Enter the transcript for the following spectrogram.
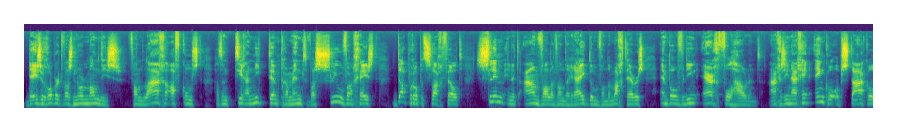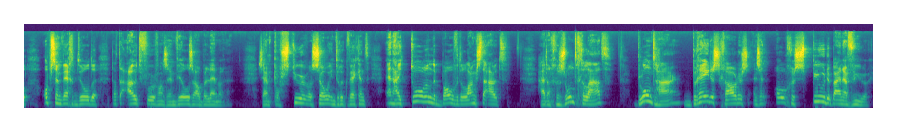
Deze Robert was Normandisch, van lage afkomst, had een tyranniek temperament, was sluw van geest, dapper op het slagveld, slim in het aanvallen van de rijkdom van de machthebbers en bovendien erg volhoudend, aangezien hij geen enkel obstakel op zijn weg dulde dat de uitvoer van zijn wil zou belemmeren. Zijn postuur was zo indrukwekkend en hij torende boven de langste uit. Hij had een gezond gelaat, blond haar, brede schouders en zijn ogen spuwden bijna vuur.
